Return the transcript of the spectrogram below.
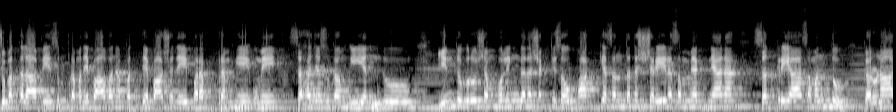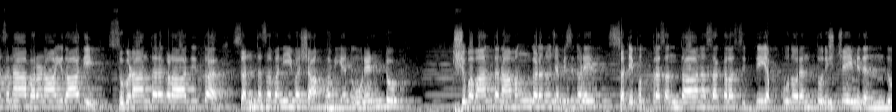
ಶುಭಕಲಾಪೆ ಸುಪ್ರಮದೆ ಪಾವನ ಪದ್ಯ ಪಾಶದೆ ಪರಬ್ರಹ್ಮೆ ಉಮೆ ಸಹಜ ಸುಖಂ ಎಂದು. ಇಂದು ಗುರು ಶಂಭುಲಿಂಗದ ಶಕ್ತಿ ಸೌಭಾಗ್ಯ ಸಂತತ ಶರೀರ ಸಮ್ಯಕ್ ಜ್ಞಾನ. ಸತ್ಕ್ರಿಯಾ ಸಮಂತು ಕರುಣಾಸನಾಭರಣಾಯುಧಾದಿ ಸುಗುಣಾಂತರಗಳಾದಿತ ಸಂತಸವನೀವ ಶಾಂಭವಿಯ ನೂರೆಂಟು ಶುಭವಾಂತ ನಾಮಗಳನ್ನು ಜಪಿಸಿದೊಡೆ ಸತಿಪುತ್ರ ಸಂತಾನ ಸಕಲ ಸಿದ್ಧಿಯಪ್ಪುದೊರೆಂತು ನಿಶ್ಚಯಮಿದೆಂದು.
